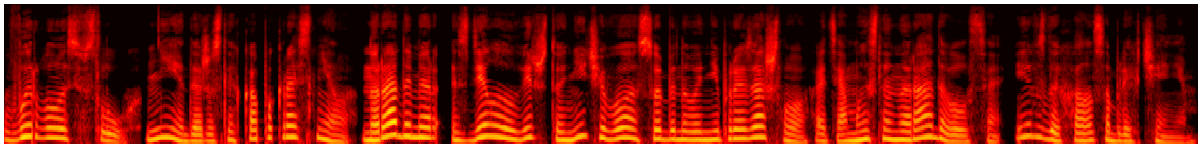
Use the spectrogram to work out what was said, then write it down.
вырвалось вслух. Ния даже слегка покраснела. Но Радомир сделал вид, что ничего особенного не произошло, хотя мысленно радовался и вздыхал с облегчением.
